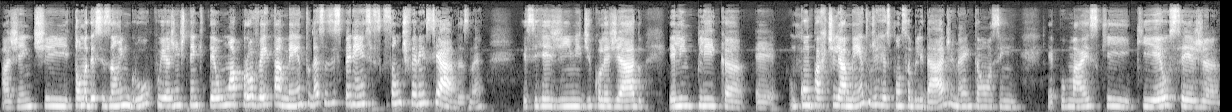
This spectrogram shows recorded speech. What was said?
A gente toma decisão em grupo e a gente tem que ter um aproveitamento dessas experiências que são diferenciadas, né? Esse regime de colegiado, ele implica é, um compartilhamento de responsabilidade, né? Então, assim, é, por mais que, que eu seja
